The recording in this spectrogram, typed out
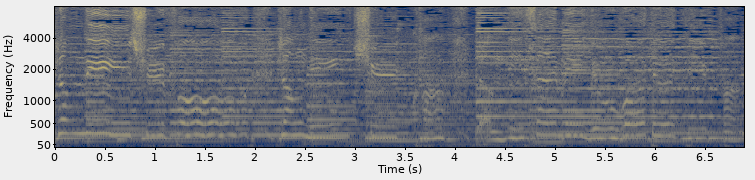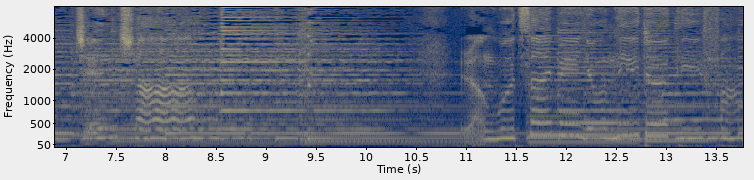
让你去疯，让你去狂，让你在没有我的地方坚强，让我在没有你的地方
